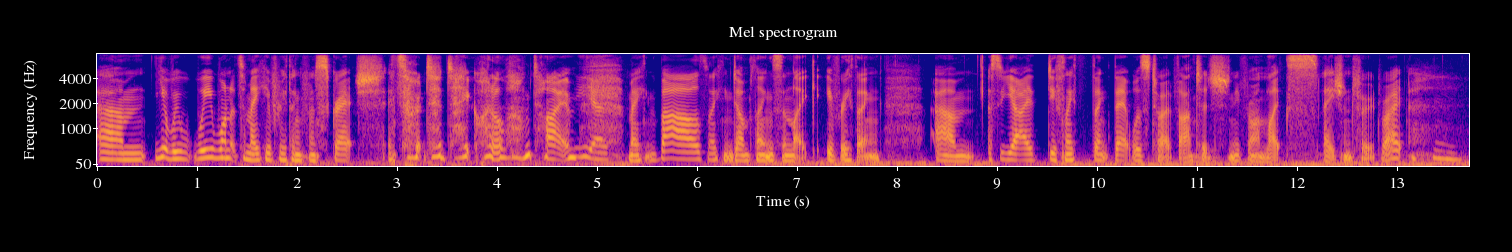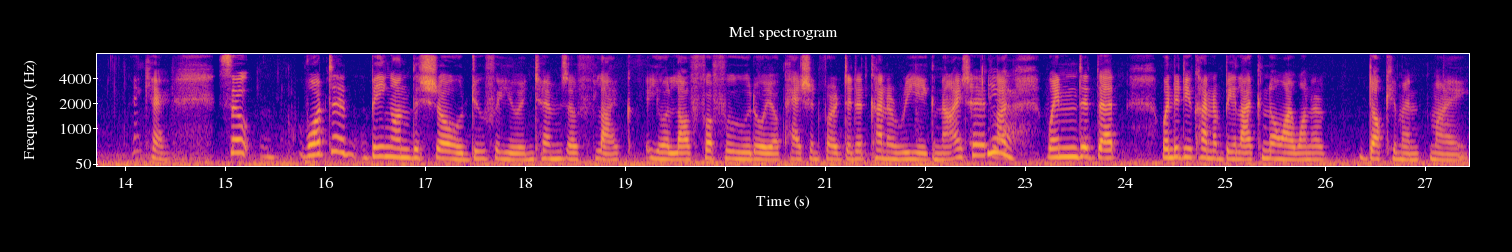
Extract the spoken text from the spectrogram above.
Um, yeah, we we wanted to make everything from scratch, and so it did take quite a long time. Yeah. making bowls, making dumplings, and like everything. Um, so yeah, I definitely think that was to our advantage, and everyone likes Asian food, right? Okay. So, what did being on the show do for you in terms of like your love for food or your passion for it? Did it kind of reignite it? Like, Yeah. when did that, when did you kind of be like, no, I want to document my,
